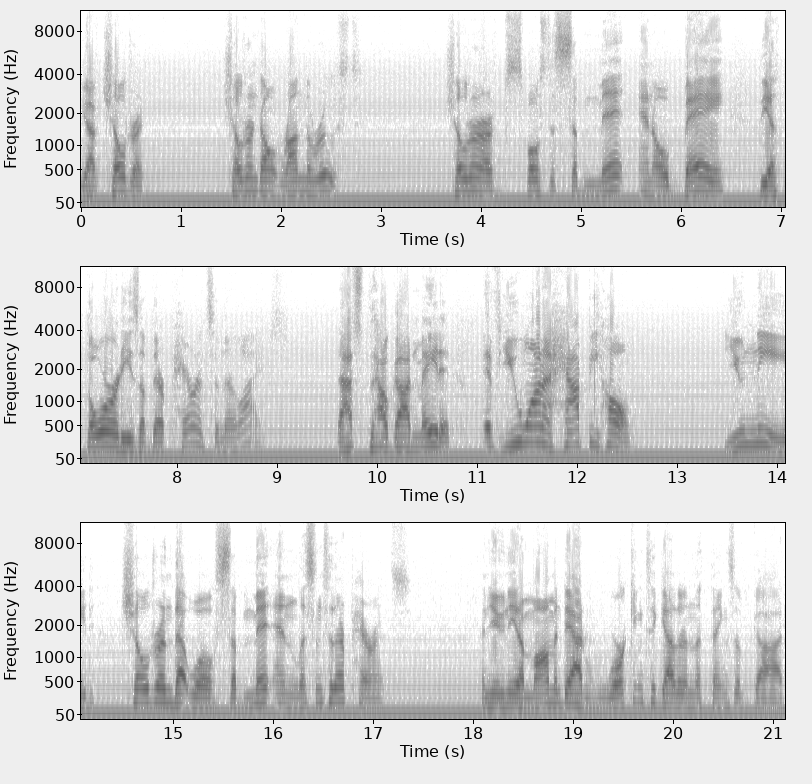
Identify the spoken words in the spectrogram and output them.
you have children. Children don't run the roost. Children are supposed to submit and obey the authorities of their parents in their lives. That's how God made it. If you want a happy home, you need children that will submit and listen to their parents. And you need a mom and dad working together in the things of God.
